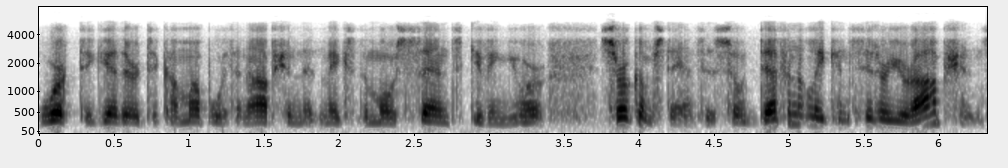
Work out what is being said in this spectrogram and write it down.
work together to come up with an option that makes the most sense given your circumstances. So definitely consider your options.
